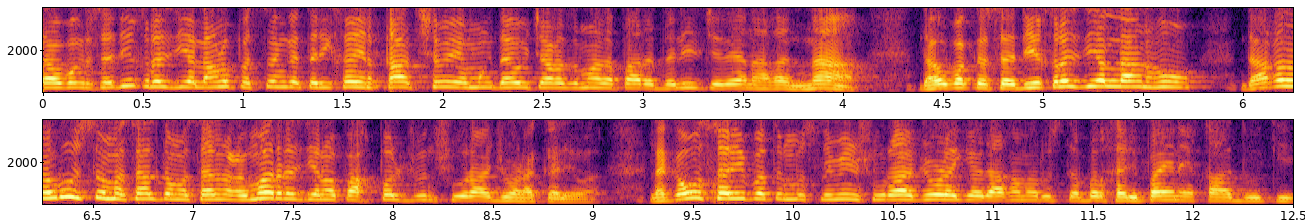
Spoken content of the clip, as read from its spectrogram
د ابوبکر صدیق رضی الله عنه په څنګه طریقه انقاد شوی موږ دا یو چې زما لپاره دلیل چې دی نه نه د ابوبکر صدیق رضی الله عنه دا غو روسته مثلا د مثلا عمر رضی الله په خپل ژوند شورا جوړه کړې و لکه اوس خلیفۃ المسلمین شورا جوړه کې داغه نرسته بل خلیفای نه قاد وکي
